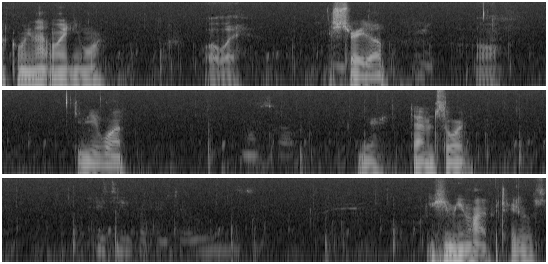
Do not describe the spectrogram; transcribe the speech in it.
Not going that way anymore. What way? Straight up. Oh. Give you what? My. Your diamond sword? 18 potatoes. You mean my potatoes?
